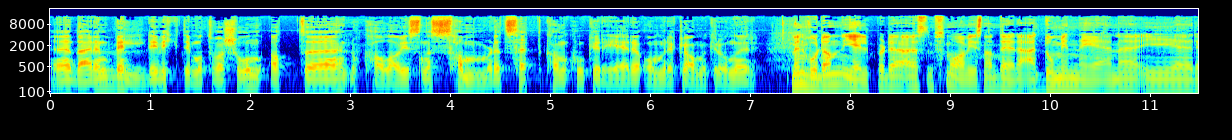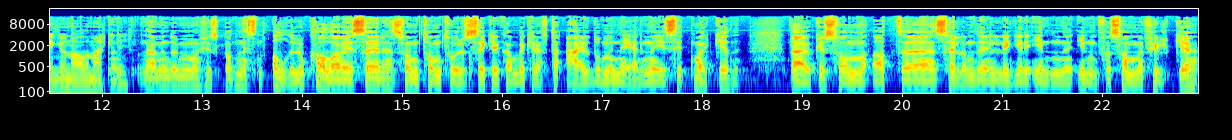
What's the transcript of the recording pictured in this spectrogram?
Det er en veldig viktig motivasjon at lokalavisene samlet sett kan konkurrere om reklamekroner. Men hvordan hjelper det eh, småavisene at dere er dominerende i regionale markeder? Nei, men Du må huske på at nesten alle lokalaviser som Tom Thores sikkert kan bekrefte, er jo dominerende i sitt marked. Det er jo ikke sånn at eh, selv om det ligger innenfor samme fylke,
